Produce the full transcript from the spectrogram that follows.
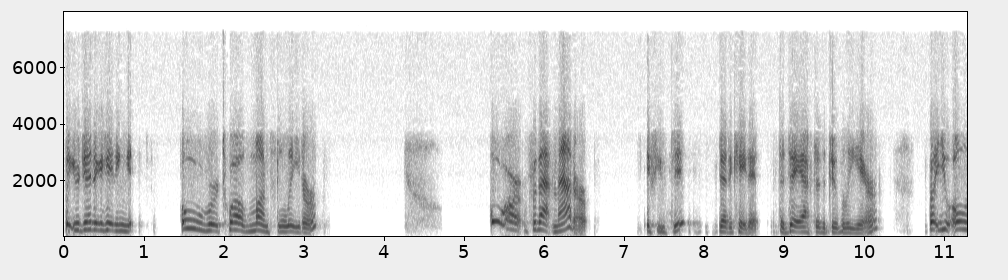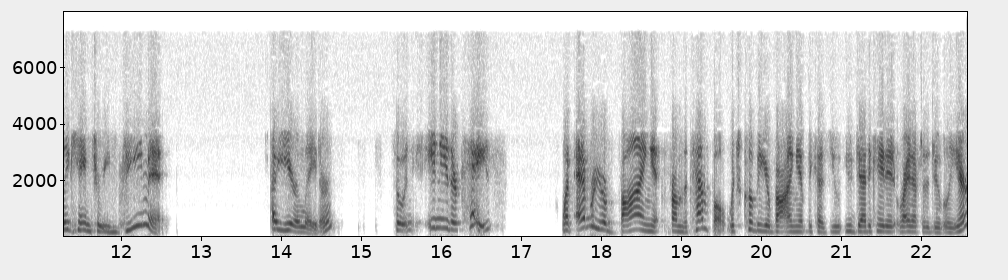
but you're dedicating it over 12 months later, or for that matter, if you did dedicate it the day after the Jubilee year, but you only came to redeem it a year later. So in, in either case, whenever you're buying it from the temple, which could be you're buying it because you, you dedicated it right after the Jubilee year,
